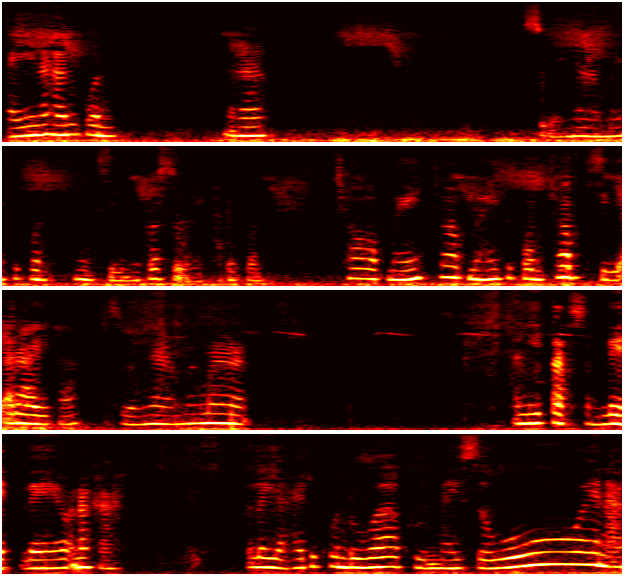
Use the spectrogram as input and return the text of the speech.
ไหนนะคะ ทุกคนนะคะสวยงามไหมทุกคนนี่สีนี้ก็สวยค่ะทุกคน ชอบไหมชอบไหมทุกคนชอบสีอะไรคะสวยงามมากๆ อันนี้ตัดสำเร็จแล้วนะคะ ก็เลยอยากให้ทุกคนดูว่าผืนไหนสวยนะ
